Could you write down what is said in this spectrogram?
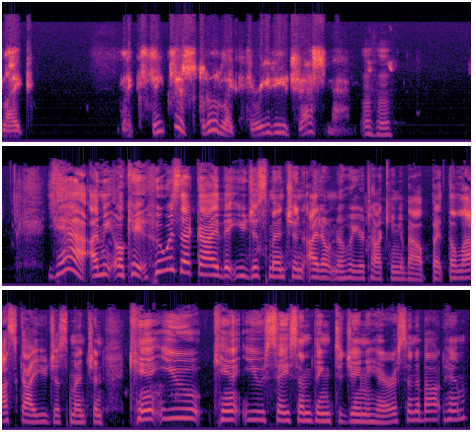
like, like think this through, like 3D chess, man. hmm Yeah, I mean, okay, who was that guy that you just mentioned? I don't know who you're talking about, but the last guy you just mentioned, can't you can't you say something to Jamie Harrison about him?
